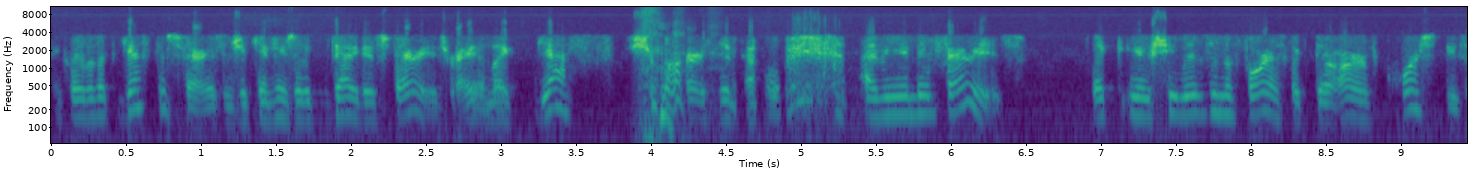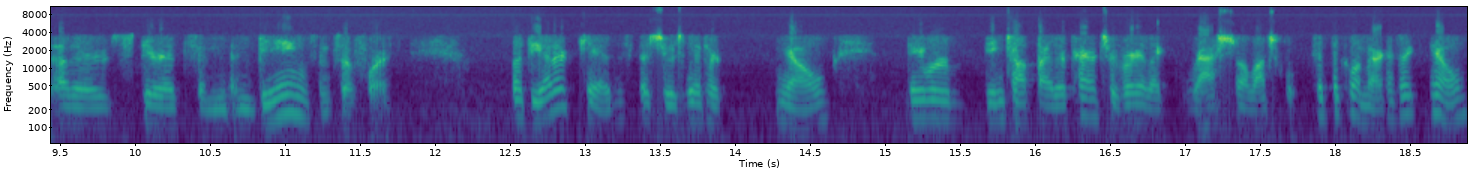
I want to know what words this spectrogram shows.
And Clea was like, yes, there's fairies. And she came me and said, Daddy, there's fairies, right? I'm like, yes, sure, you know. I mean, they're fairies. Like, you know, she lives in the forest. Like, there are, of course, these other spirits and, and beings and so forth. But the other kids that she was with her, you know, they were being taught by their parents who are very like rational, logical, typical Americans. Like, you know,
